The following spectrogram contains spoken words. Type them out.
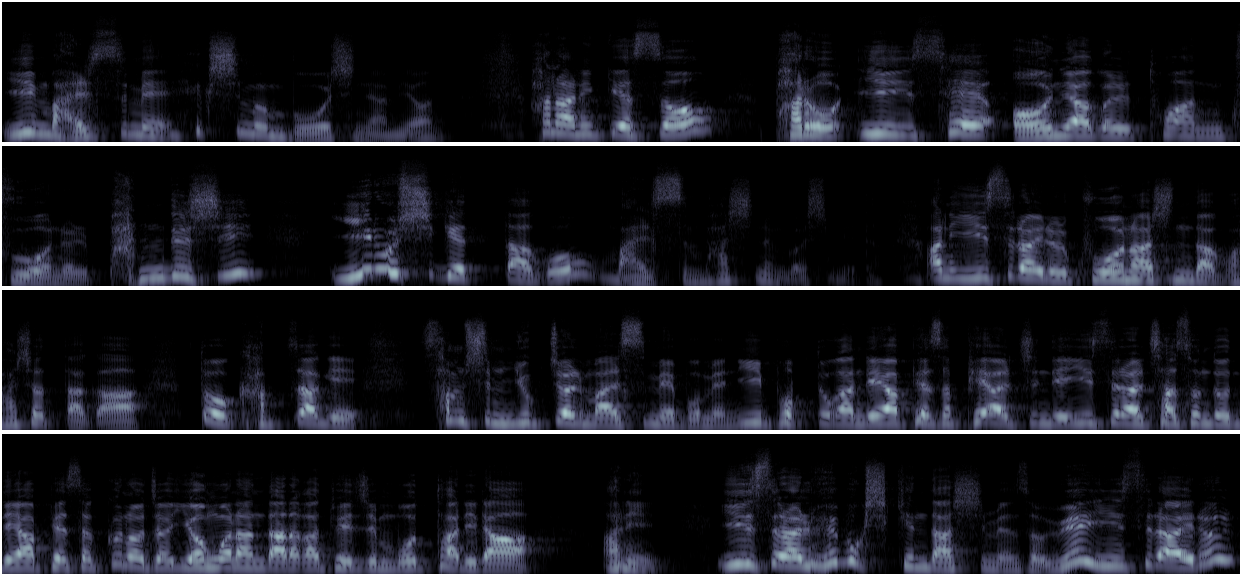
이 말씀의 핵심은 무엇이냐면 하나님께서 바로 이 새 언약을 통한 구원을 반드시 이루시겠다고 말씀하시는 것입니다. 아니 이스라엘을 구원하신다고 하셨다가 또 갑자기 36절 말씀에 보면 이 법도가 내 앞에서 패할진대 이스라엘 자손도 내 앞에서 끊어져 영원한 나라가 되지 못하리라. 아니 이스라엘 회복시킨다 하시면서 왜 이스라엘을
